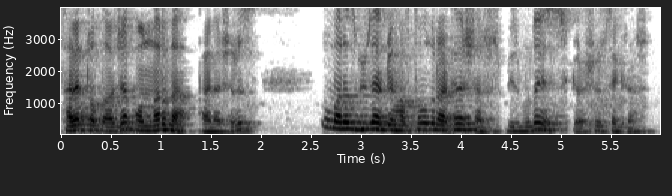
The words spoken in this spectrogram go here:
talep toplanacak onları da paylaşırız. Umarız güzel bir hafta olur arkadaşlar. Biz buradayız. Görüşürüz tekrar.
